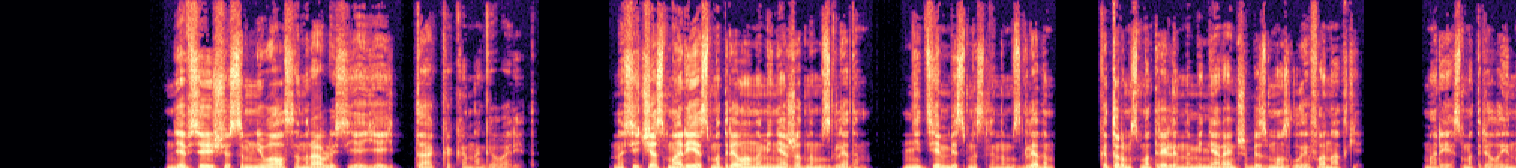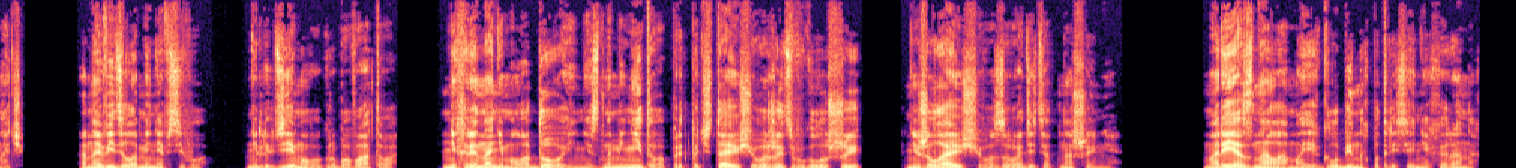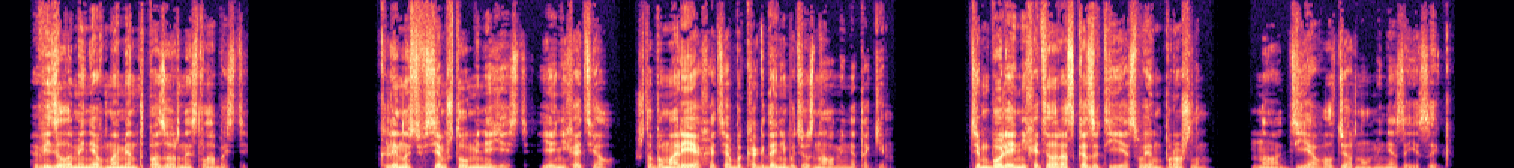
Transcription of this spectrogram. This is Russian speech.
Я все еще сомневался, нравлюсь я ей так, как она говорит. Но сейчас Мария смотрела на меня жадным взглядом, не тем бессмысленным взглядом, которым смотрели на меня раньше безмозглые фанатки. Мария смотрела иначе. Она видела меня всего. Нелюдимого, грубоватого, ни хрена не молодого и не знаменитого, предпочитающего жить в глуши, не желающего заводить отношения. Мария знала о моих глубинных потрясениях и ранах, видела меня в момент позорной слабости. Клянусь всем, что у меня есть, я не хотел, чтобы Мария хотя бы когда-нибудь узнала меня таким. Тем более не хотел рассказывать ей о своем прошлом, но дьявол дернул меня за язык.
